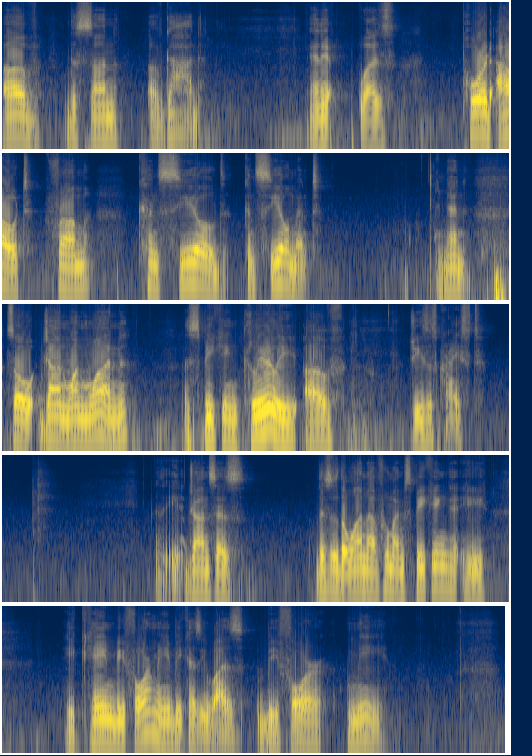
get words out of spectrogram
of the Son of God. And it was poured out from concealed concealment. Amen. So John 1 1 is speaking clearly of Jesus Christ. John says, This is the one of whom I'm speaking. He, he came before me because he was before me.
